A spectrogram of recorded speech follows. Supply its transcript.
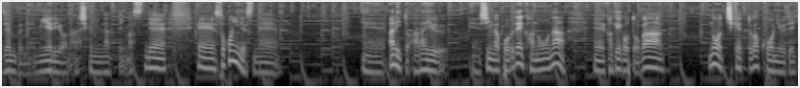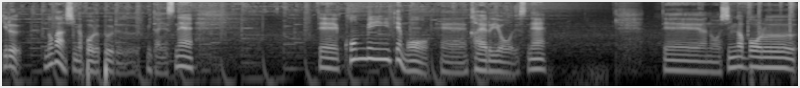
全部ね見えるような仕組みになっていますで、えー、そこにですね、ありとあらゆるシンガポールで可能な掛け事がのチケットが購入できるのがシンガポールプールみたいですね。で、コンビニにいても、えー、買えるようですね。で、あの、シンガポール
